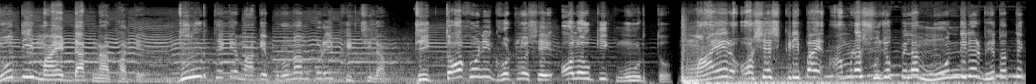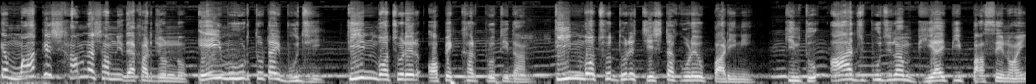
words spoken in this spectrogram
যদি মায়ের ডাক না থাকে, দূর থেকে মাকে প্রণাম করেই ফিরছিলাম। ঠিক তখনই ঘটলো সেই অলৌকিক মুহূর্ত। মায়ের অশেষ কৃপায় আমরা সুযোগ পেলাম মন্দিরের ভেতর থেকে মাকে সামনাসামনি দেখার জন্য। এই মুহূর্তটাই বুঝি, তিন বছরের অপেক্ষার প্রতিদান। তিন বছর ধরে চেষ্টা করেও পারিনি, কিন্তু আজ বুঝলাম ভিআইপি পাশে নয়,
